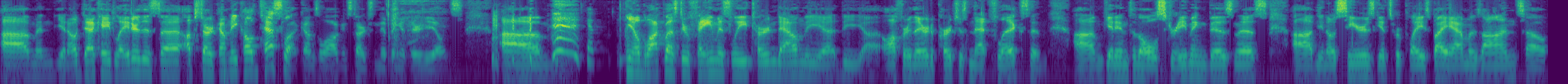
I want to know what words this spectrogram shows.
Um, and you know, a decade later, this uh, upstart company called Tesla comes along and starts nipping at their heels. Um, yep you know, Blockbuster famously turned down the uh, the uh, offer there to purchase Netflix and um, get into the whole streaming business. Uh, you know, Sears gets replaced by Amazon. So,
